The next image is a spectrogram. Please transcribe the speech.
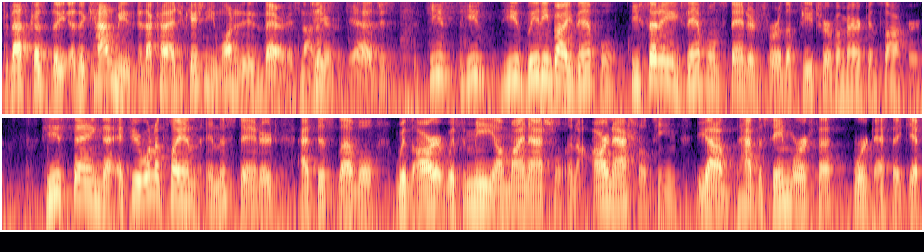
but that's because the the academies and that kind of education he wanted is there. It's not just here. yeah, just he's he's he's leading by example. He's setting example and standard for the future of American soccer. He's saying that if you want to play in, in this standard at this level with our with me on my national and our national team, you gotta have the same work work ethic. You have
